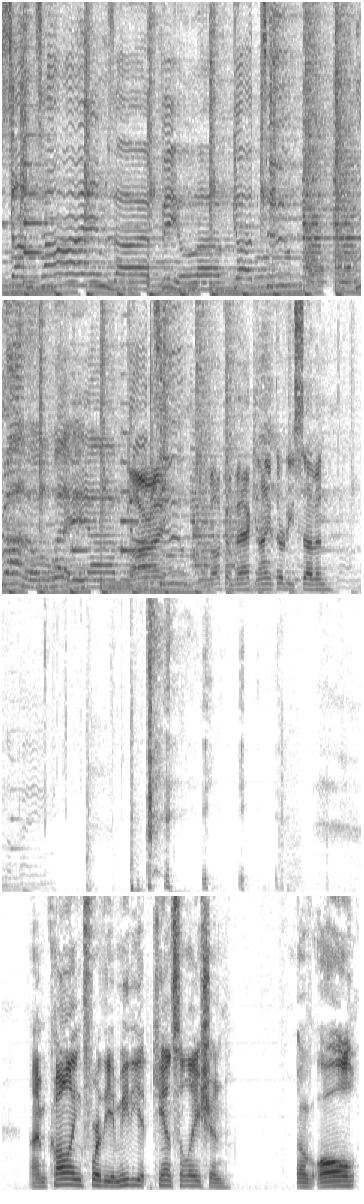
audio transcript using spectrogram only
Sometimes I feel I've got to run away. I've got right. to. Welcome back, 937. I'm calling for the immediate cancellation of all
